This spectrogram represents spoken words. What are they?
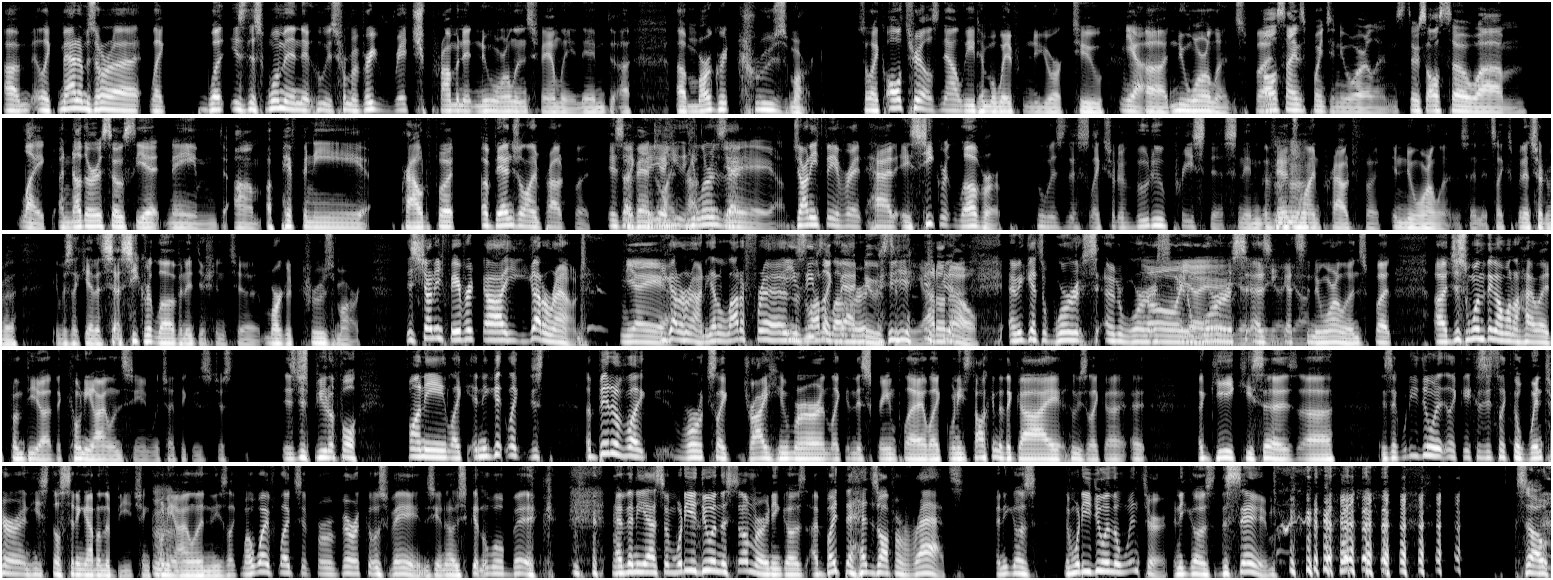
um, like Madame Zora, like what is this woman who is from a very rich, prominent New Orleans family named uh, uh, Margaret Krusemark. So like all trails now lead him away from New York to Yeah. uh, New Orleans, but All signs point to New Orleans. There's also um like another associate named um Epiphany Proudfoot. Evangeline Proudfoot is like Evangeline he, he Proudfoot. learns Yeah, that yeah, yeah. Johnny Favorite had a secret lover who was this like sort of voodoo priestess named Mm-hmm. Evangeline Proudfoot in New Orleans, and it's like been a sort of a it was like he had a secret love in addition to Margaret Krusemark. This Johnny Favorite guy, he got around. Yeah, yeah. yeah. He got around. He had a lot of friends. He a seems lot of like bad news to me. I don't know. And it gets worse and worse Oh, and yeah, worse yeah, as he gets to New Orleans. But uh, just one thing I want to highlight from the uh, the Coney Island scene, which I think is just is just beautiful, funny, like, and you get like just a bit of like Rourke's like dry humor and like in this screenplay, like when he's talking to the guy who's like a a, a geek, he says. uh He's like, "What are you doing?" Like, because it's like the winter, and he's still sitting out on the beach in Coney Mhm. Island, and he's like, "My wife likes it for varicose veins. You know, she's getting a little big." and then he asks him, "What do you do in the summer?" And he goes, "I bite the heads off of rats." And he goes, "Then what do you do in the winter?" And he goes, "The same." so,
